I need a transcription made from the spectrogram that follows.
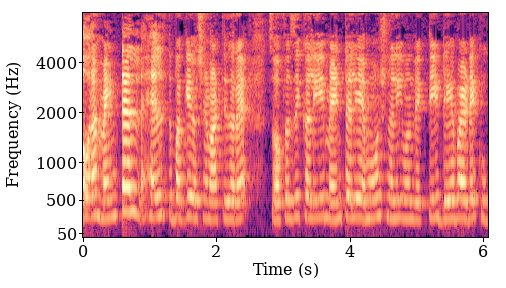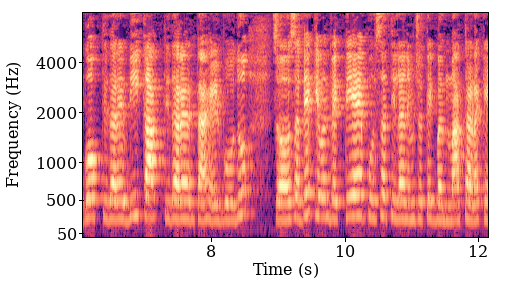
ಅವರ ಮೆಂಟಲ್ ಹೆಲ್ತ್ ಬಗ್ಗೆ ಯೋಚನೆ ಮಾಡ್ತಿದ್ದಾರೆ. ಸೊ ಫಿಸಿಕಲಿ ಮೆಂಟಲಿ ಎಮೋಷನಲಿ ಒಂದು ವ್ಯಕ್ತಿ ಡೇ ಬೈ ಡೇ ಕುಗ್ಗೋಗ್ತಿದ್ದಾರೆ ವೀಕ್ ಆಗ್ತಿದ್ದಾರೆ ಅಂತ ಹೇಳ್ಬೋದು. ಸೊ ಸದ್ಯಕ್ಕೆ ಒಂದು ವ್ಯಕ್ತಿಯೇ ಪುರ್ಸತ್ತಿಲ್ಲ ನಿಮ್ಮ ಜೊತೆಗೆ ಬಂದು ಮಾತಾಡಕ್ಕೆ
